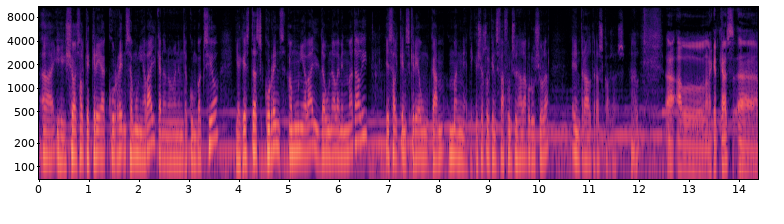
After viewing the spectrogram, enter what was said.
eh, i això és el que crea corrents amunt i avall, que anomenem de convecció, i aquestes corrents amunt i avall d'un element metàl·lic és el que ens crea un camp magnètic. Això és el que ens fa funcionar la brúixola, entre altres coses. val? Uh, el, en aquest cas, uh,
